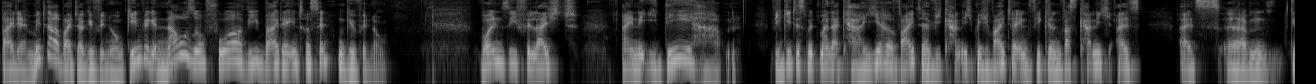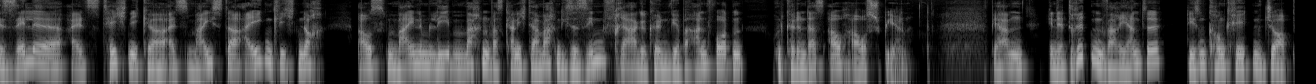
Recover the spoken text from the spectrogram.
Bei der Mitarbeitergewinnung gehen wir genauso vor wie bei der Interessentengewinnung. Wollen Sie vielleicht eine Idee haben, wie geht es mit meiner Karriere weiter? Wie kann ich mich weiterentwickeln? Was kann ich als, als ähm, Geselle, als Techniker, als Meister eigentlich noch aus meinem Leben machen? Was kann ich da machen? Diese Sinnfrage können wir beantworten und können das auch ausspielen. Wir haben in der dritten Variante diesen konkreten Job.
